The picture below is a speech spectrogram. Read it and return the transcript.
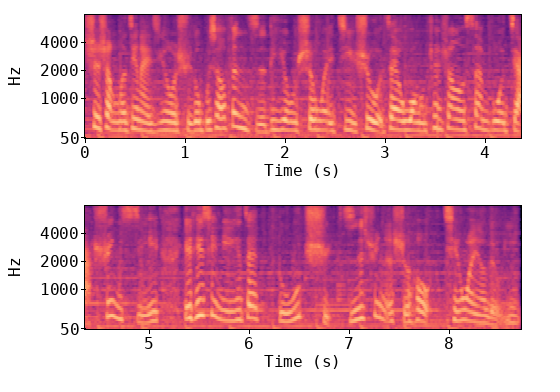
事实上呢，近来已经有许多不肖分子利用身位技术在网站上散播假讯息，也提醒您在读取资讯的时候千万要留意。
